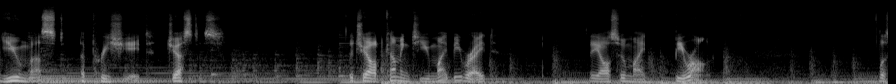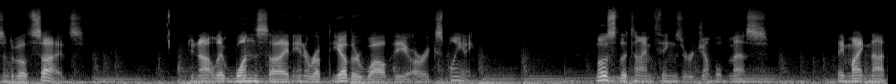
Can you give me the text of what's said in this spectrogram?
you must appreciate justice. The child coming to you might be right, they also might be wrong. Listen to both sides. Do not let one side interrupt the other while they are explaining. Most of the time, things are a jumbled mess. They might not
